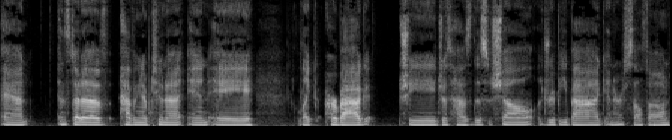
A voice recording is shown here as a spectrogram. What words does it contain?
And instead of having Neptuna in a, like, her bag, she just has this shell drippy bag and her cell phone.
